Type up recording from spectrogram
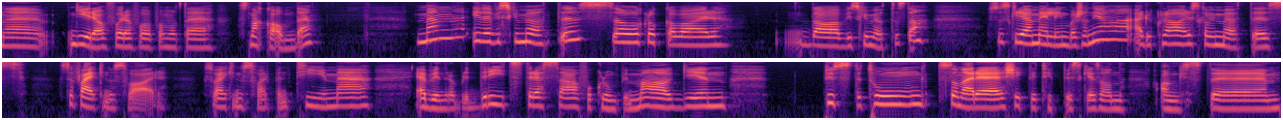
uh, gira for å få på en måte snakka om det. Men idet vi skulle møtes, og klokka var da vi skulle møtes, da, så skrev jeg melding bare sånn Ja, er du klar? Skal vi møtes? Så får jeg ikke noe svar. Så får jeg ikke noe svar på en time. Jeg begynner å bli dritstressa, få klump i magen, puste tungt. Sånne der skikkelig typiske sånn angst... Øh,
